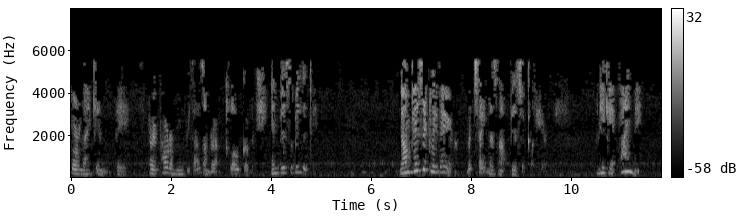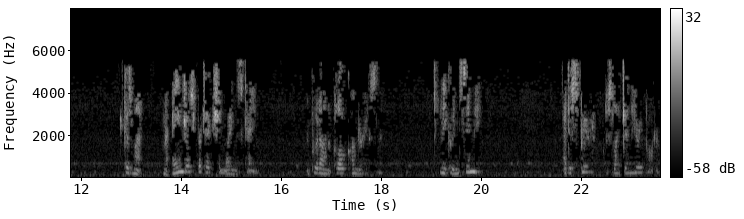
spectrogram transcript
Sort of like in the Harry Potter movies, I was under a cloak of invisibility. Now I'm physically there, but Satan is not physically here. And he can't find me. Because my, my angel's protection wings came and put on a cloak under his thing. And he couldn't see me. I disappeared, just like in Harry Potter.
